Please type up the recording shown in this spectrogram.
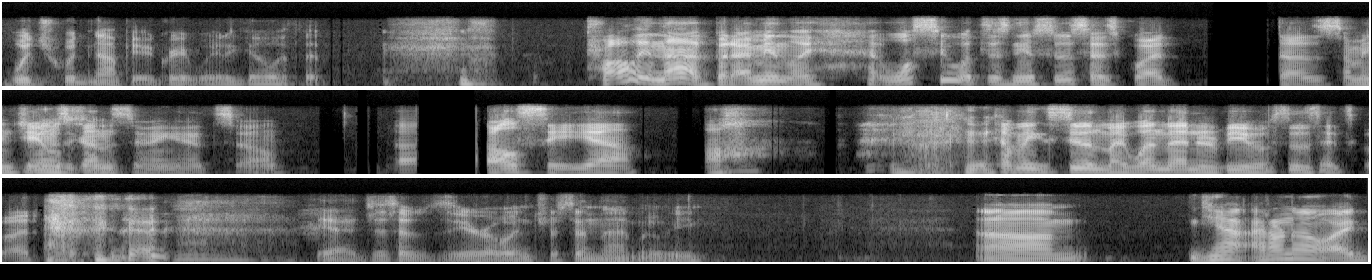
Which would not be a great way to go with it. Probably not, but I mean, like, we'll see what this new Suicide Squad does. I mean, James. Gunn's doing it, so I'll see. Yeah, oh, coming soon, my one man review of Suicide Squad. yeah, I just have zero interest in that movie. Um, yeah, I don't know. I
